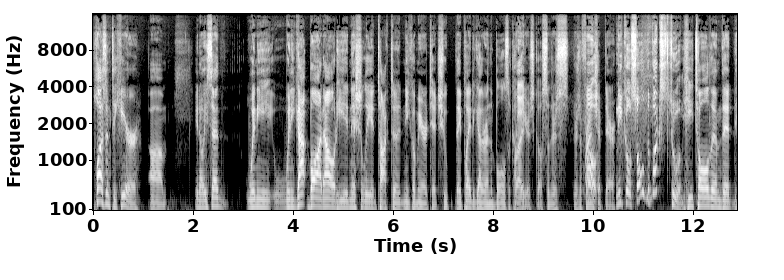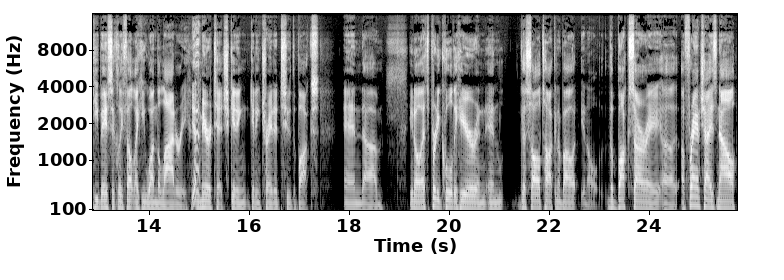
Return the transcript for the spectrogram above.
pleasant to hear. Um, you know, he said when he when he got bought out, he initially had talked to Nico Mirotic, who they played together in the Bulls a couple Right. years ago. So there's there's a friendship Oh, there. Nico sold the Bucks to him. He told him that he basically felt like he won the lottery. Yeah. Mirotic getting getting traded to the Bucks, and um, you know that's pretty cool to hear. And and Gasol talking about you know the Bucks are a uh, a franchise now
